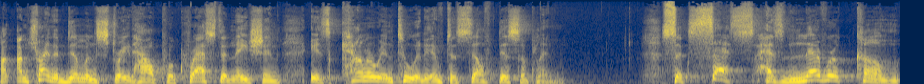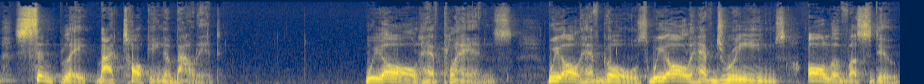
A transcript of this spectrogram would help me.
I'm trying to demonstrate how procrastination is counterintuitive to self discipline. Success has never come simply by talking about it. We all have plans. We all have goals. We all have dreams. All of us do.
